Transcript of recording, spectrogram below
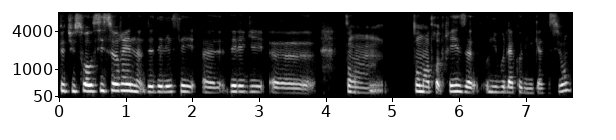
que tu sois aussi sereine de délaisser, euh, déléguer euh, ton, ton entreprise au niveau de la communication,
